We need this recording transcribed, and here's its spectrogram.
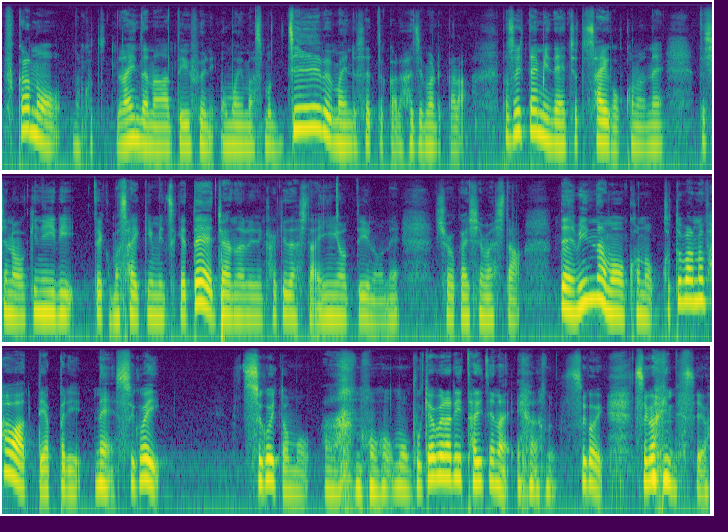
不可能なことってないんだなっていうふうに思います。もう全部マインドセットから始まるから、まあ、そういった意味でちょっと最後このね私のお気に入りっていうかまあ最近見つけてジャーナルに書き出した引用っていうのをね紹介しました。でみんなもこの言葉のパワーってやっぱりねすごいすごいと思う。あのもうボキャブラリー足りてない。すごいすごいんですよ。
